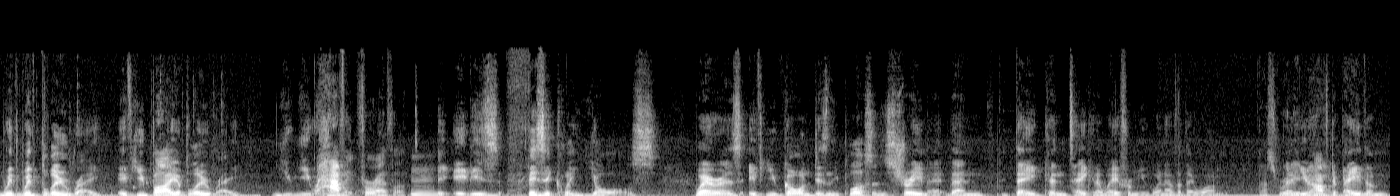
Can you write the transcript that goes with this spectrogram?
with with Blu-ray, if you buy a Blu-ray, you you have it forever. Hmm. It, it is physically yours. Whereas if you go on Disney Plus and stream it, then they can take it away from you whenever they want, That's really and you have to pay them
